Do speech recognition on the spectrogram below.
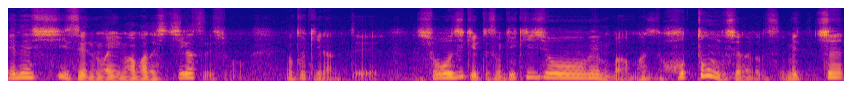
NSC 戦の、まあ今まだ7月でしょ？の時なんて、正直言ってその劇場メンバーマジでほとんど知らなかったですよ。めっちゃ、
